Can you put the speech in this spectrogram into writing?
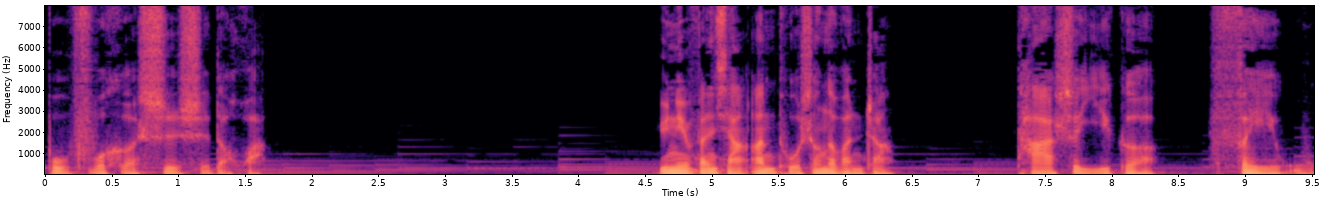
不符合事实的话。与您分享安徒生的文章，他是一个废物。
